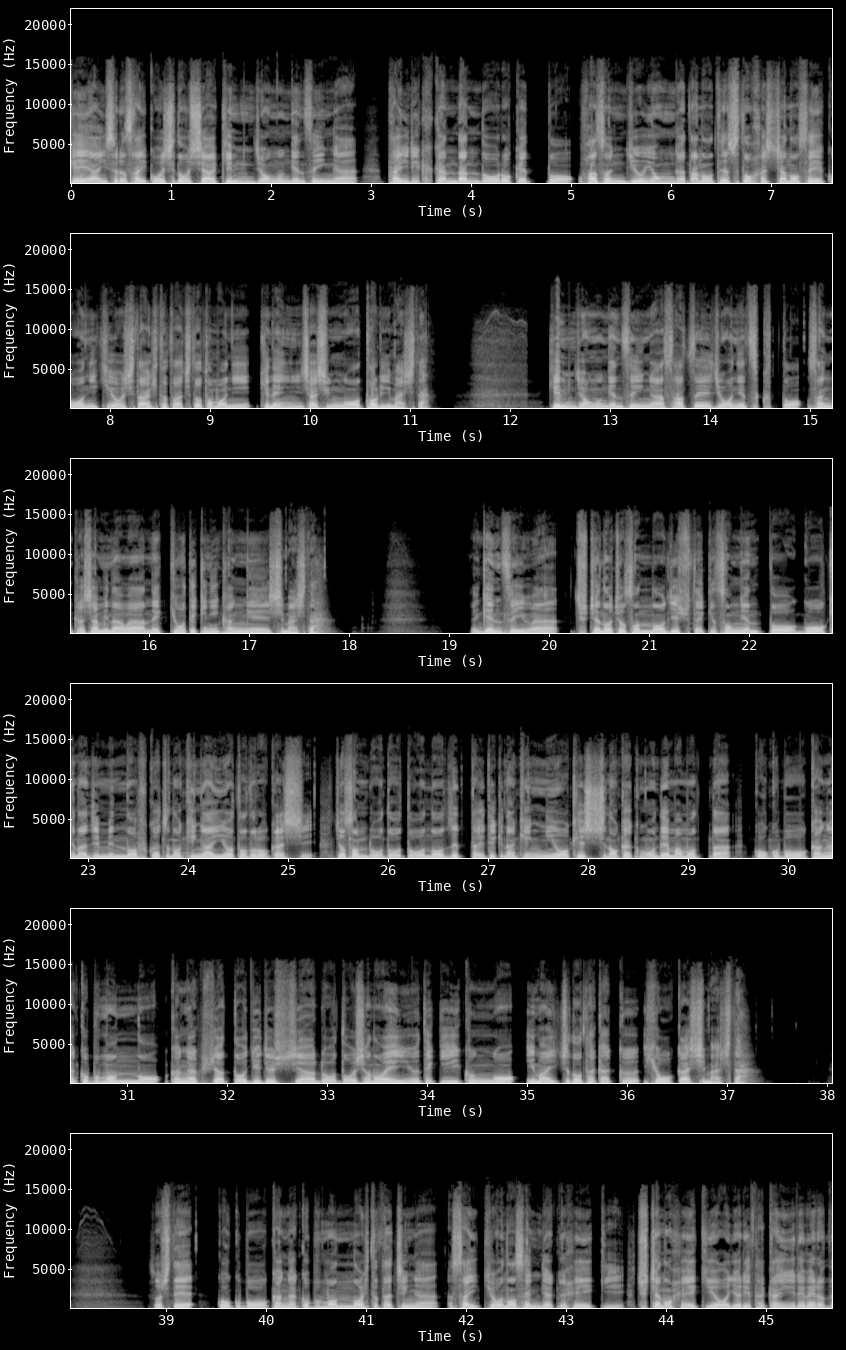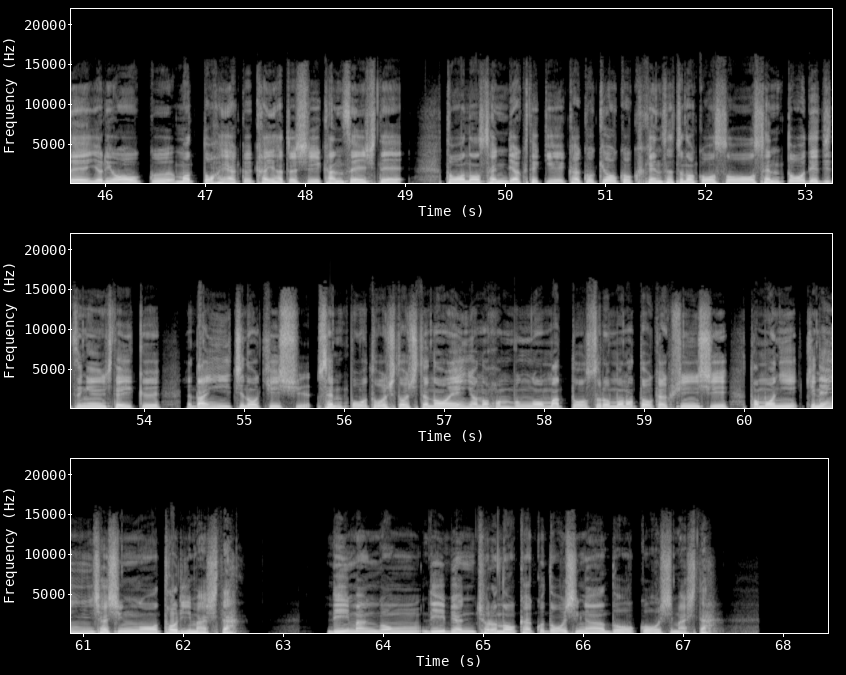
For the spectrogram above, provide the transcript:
敬愛する最高指導者、金正恩元帥が、大陸間弾道ロケット、ファソン14型のテスト発射の成功に寄与した人たちと共に記念写真を撮りました。金正恩元帥が撮影場に着くと、参加者皆は熱狂的に歓迎しました。元帥は、チュチェの貯村の自主的尊厳と豪気な人民の不屈の気概を轟かし、貯村労働党の絶対的な権威を決死の覚悟で守った国防科学部門の科学者と技術者、労働者の英雄的遺訓を今一度高く評価しました。そして、国防科学部門の人たちが最強の戦略兵器、チュチャの兵器をより高いレベルでより多く、もっと早く開発し完成して、党の戦略的核強国建設の構想を先頭で実現していく第一の機種、先方投資としての栄誉の本文を全うするものと確信し、共に記念写真を撮りました。リーマンゴン、リービョンチョルの各同志が同行しました。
